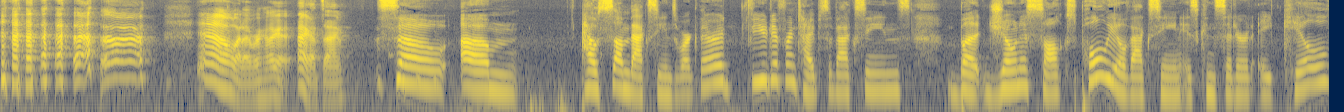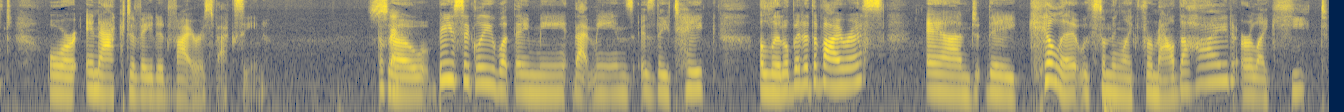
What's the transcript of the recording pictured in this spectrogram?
Yeah, whatever. I got I got time. So, um, how some vaccines work. There are a few different types of vaccines, but Jonas Salk's polio vaccine is considered a killed or inactivated virus vaccine. Okay. So basically, what they mean that means is they take a little bit of the virus and they kill it with something like formaldehyde or like heat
